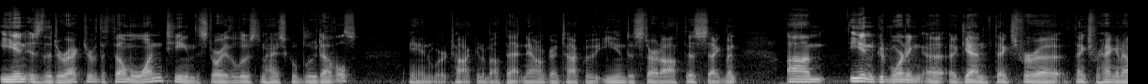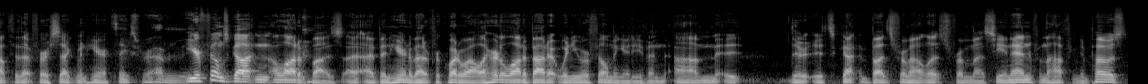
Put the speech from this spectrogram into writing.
Ian is the director of the film One Team, the story of the Lewiston High School Blue Devils. And we're talking about that now. We're going to talk with Ian to start off this segment. Um, Ian, good morning uh, again. Thanks for uh, thanks for hanging out through that first segment here. Thanks for having me. Your film's gotten a lot of buzz. I, have been hearing about it for quite a while. I heard a lot about it when you were filming it. Even um, it, there, it's gotten buzz from outlets from uh, CNN, from the Huffington Post.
